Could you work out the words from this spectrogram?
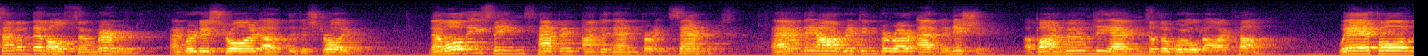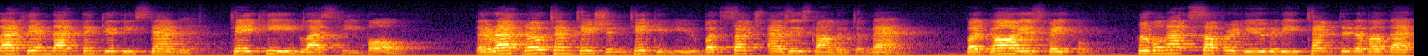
some of them also murmured, and were destroyed of the destroyer. Now all these things happened unto them for examples, and they are written for our admonition, upon whom the ends of the world are come. Wherefore let him that thinketh he standeth take heed lest he fall. There hath no temptation taken you, but such as is common to man. But God is faithful, who will not suffer you to be tempted above that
